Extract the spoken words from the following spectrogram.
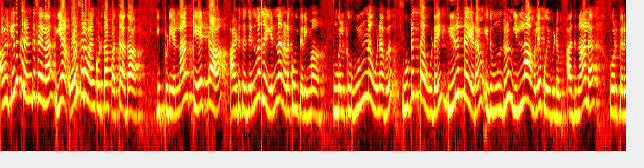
அவளுக்கு எதுக்கு ரெண்டு சேலை? ஏன் ஒரு சேலை வாங்கி கொடுத்தா பத்தாதா? இப்படியெல்லாம் கேட்டால் கேட்டா அடுத்த ஜென்மத்துல என்ன நடக்கும் தெரியுமா? உங்களுக்கு உண்ண உணவு உடுத்த உடை இருக்க இடம் இது மூன்றும் இல்லாமலே போய்விடும். அதனால ஒருத்தர்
